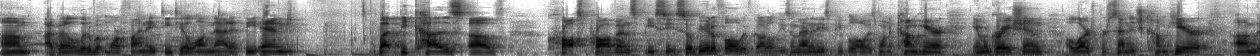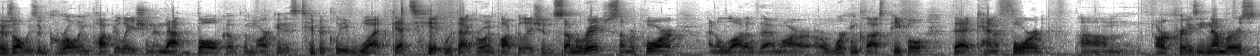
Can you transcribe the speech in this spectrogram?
Um, I've got a little bit more finite detail on that at the end. But because of cross province. BC is so beautiful. We've got all these amenities. People always want to come here. Immigration, a large percentage come here. Um, there's always a growing population, and that bulk of the market is typically what gets hit with that growing population. Some are rich, some are poor, and a lot of them are, are working class people that can afford um, our crazy numbers.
